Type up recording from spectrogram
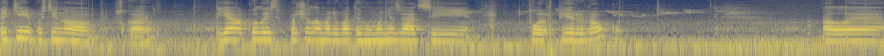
який я постійно пропускаю. Я колись почала малювати гуманізації пір року, але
